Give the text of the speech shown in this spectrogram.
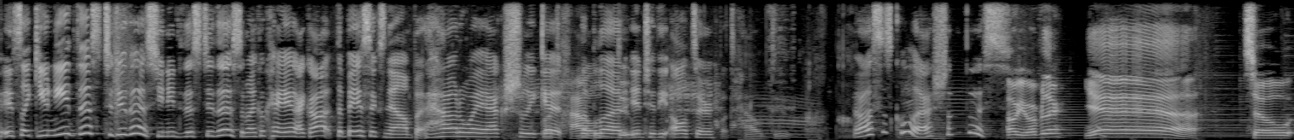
It's like you need this to do this, you need this to do this. I'm like, okay, I got the basics now, but how do I actually get the blood do- into the altar? But how do? Oh, this is cool, Ash. Look at this. Oh, you over there? Yeah. So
